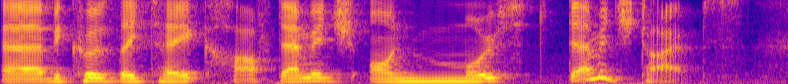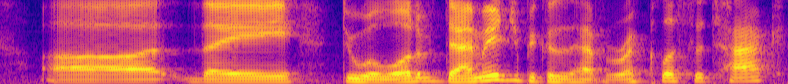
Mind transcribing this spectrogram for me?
uh, because they take half damage on most damage types. Uh, they do a lot of damage because they have reckless attack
